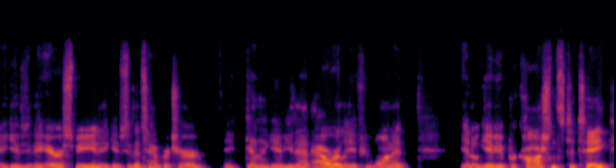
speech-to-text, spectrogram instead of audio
It gives you the airspeed. It gives you the temperature. It's going to give you that hourly if you want it. It'll give you precautions to take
